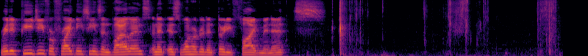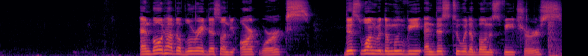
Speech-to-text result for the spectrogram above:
Rated PG for frightening scenes and violence, and it is 135 minutes. And both have the Blu-ray disc on the artworks. This one with the movie and this two with the bonus features.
